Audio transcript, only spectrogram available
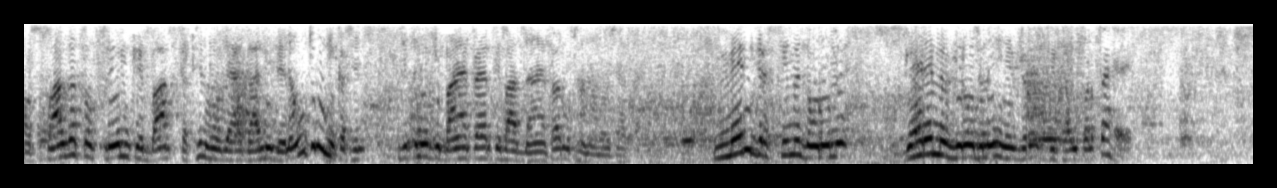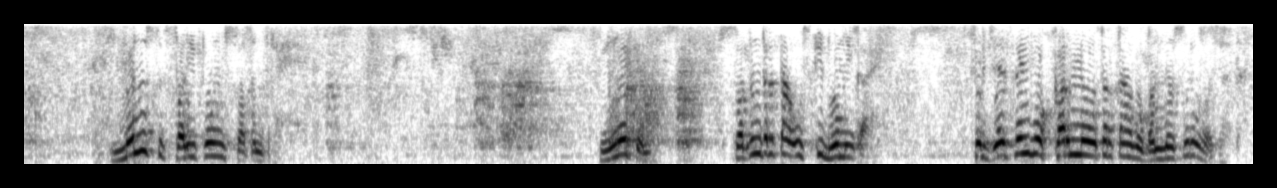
और स्वागत और प्रेम के बाद कठिन हो जाए, गाली देना उतनी ही कठिन, जितनी कि बाएँ पैर के बाद दाएँ पैर उठाना हो जाता है। मेरी दृष्टि में दोनों में गहरे में विरोध नहीं है, विरोध दिखाई पड़ता है। मनुष्य परिपूर्ण स्वतंत्र है। लेकिन स्वतंत्रता उसकी भूमिका है। फिर जैसे ही वो कर्म में उतरता है, वो बनना शुरू हो जाता है।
